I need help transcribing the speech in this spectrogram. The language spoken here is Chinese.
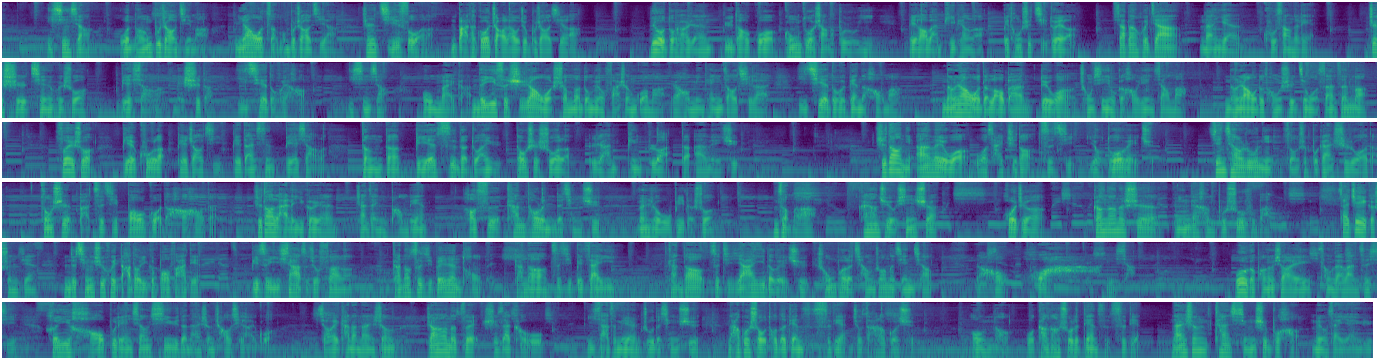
你心想：“我能不着急吗？你让我怎么不着急啊？真是急死我了！你把他给我找来，我就不着急了。”又有多少人遇到过工作上的不如意，被老板批评了，被同事挤兑了，下班回家？难掩哭丧的脸，这时亲人会说：“别想了，没事的，一切都会好。”你心想：“Oh my god！你的意思是让我什么都没有发生过吗？然后明天一早起来，一切都会变得好吗？能让我的老板对我重新有个好印象吗？能让我的同事敬我三分吗？”所以说，别哭了，别着急，别担心，别想了，等的“别”字的短语都是说了然并卵的安慰句。直到你安慰我，我才知道自己有多委屈。坚强如你，总是不甘示弱的，总是把自己包裹得好好的。直到来了一个人站在你旁边，好似看透了你的情绪，温柔无比地说：“你怎么了？看上去有心事，或者刚刚的事你应该很不舒服吧？”在这个瞬间，你的情绪会达到一个爆发点，鼻子一下子就酸了。感到自己被认同，感到自己被在意，感到自己压抑的委屈冲破了强装的坚强，然后哗一下。我有个朋友小 A 曾在晚自习和一毫不怜香惜玉的男生吵起来过。小 A 看到男生嚷嚷的嘴实在可恶，一下子没忍住的情绪，拿过手头的电子词典就砸了过去。Oh no！我刚刚说了电子词典。男生看形势不好，没有再言语。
